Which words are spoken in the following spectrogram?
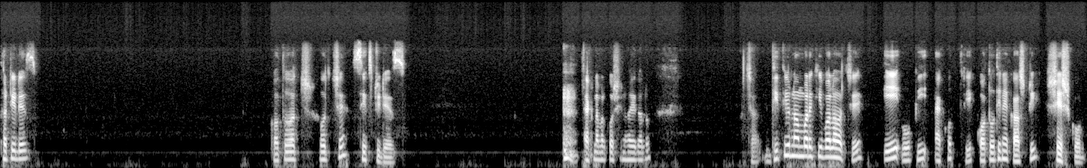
থার্টি ডেজ কত হচ্ছে? সিক্সটি ডেজ এক নম্বর কোশ্চেন হয়ে গেল। আচ্ছা দ্বিতীয় নম্বরে কি বলা হচ্ছে? এ ও পি একত্রে কতদিনে কাজটি শেষ করবে?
